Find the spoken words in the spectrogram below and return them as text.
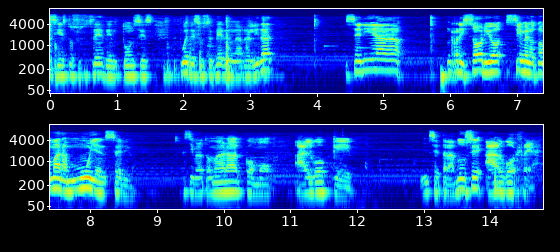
si esto sucede, entonces puede suceder en la realidad, sería risorio si me lo tomara muy en serio. Si me lo tomara como algo que se traduce a algo real.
